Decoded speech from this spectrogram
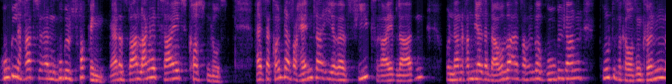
Google hat ähm, Google Shopping. Ja, das war lange Zeit kostenlos. Heißt, da konnten einfach Händler ihre Feeds reinladen und dann haben die halt dann darüber einfach über Google dann Produkte verkaufen können.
